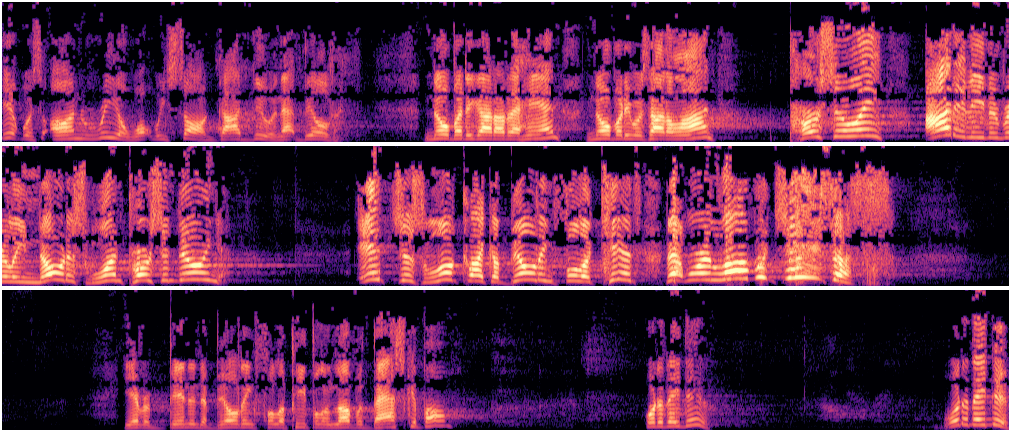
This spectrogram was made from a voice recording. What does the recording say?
It was unreal what we saw God do in that building. Nobody got out of hand. Nobody was out of line. Personally, I didn't even really notice one person doing it. It just looked like a building full of kids that were in love with Jesus. You ever been in a building full of people in love with basketball? What do they do? What do they do?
